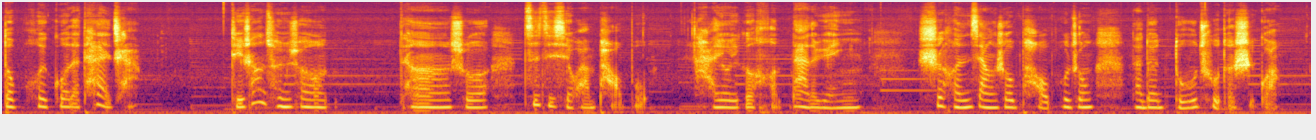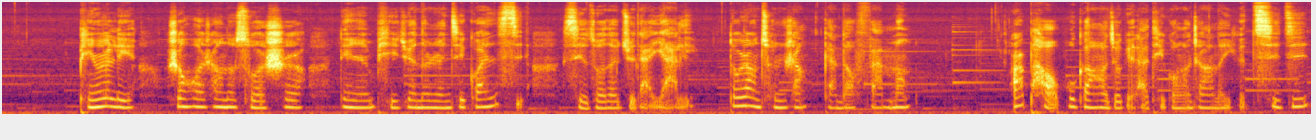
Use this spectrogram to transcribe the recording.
都不会过得太差。”提倡春树他说自己喜欢跑步，还有一个很大的原因是很享受跑步中那段独处的时光。平日里。生活上的琐事、令人疲倦的人际关系、写作的巨大压力，都让村上感到烦闷。而跑步刚好就给他提供了这样的一个契机，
